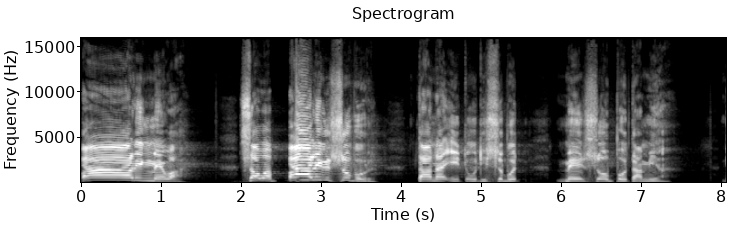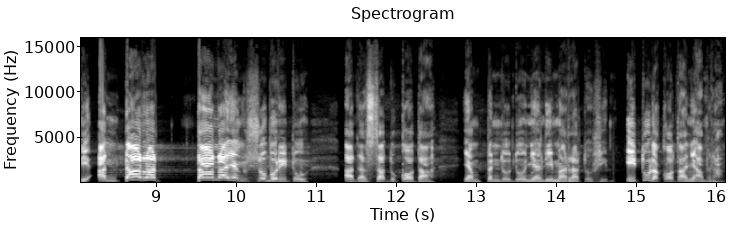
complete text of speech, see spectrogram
paling mewah, sawah paling subur. Tanah itu disebut Mesopotamia. Di antara tanah yang subur itu ada satu kota yang penduduknya 500 ribu. Itulah kotanya Abraham.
